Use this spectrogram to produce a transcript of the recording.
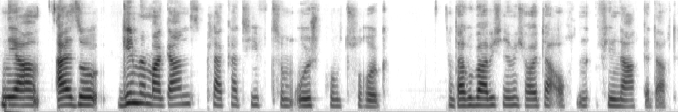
Ja, also gehen wir mal ganz plakativ zum Ursprung zurück. Darüber habe ich nämlich heute auch viel nachgedacht.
